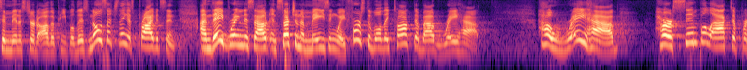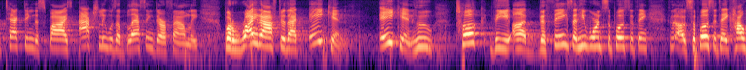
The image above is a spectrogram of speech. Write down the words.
to minister to other people. There's no such thing as private sin. And they bring this out in such an amazing way. First of all, they talked about Rahab. How Rahab, her simple act of protecting the spies, actually was a blessing to her family. But right after that, Achan, Achan, who took the, uh, the things that he weren't supposed to think, uh, supposed to take, how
